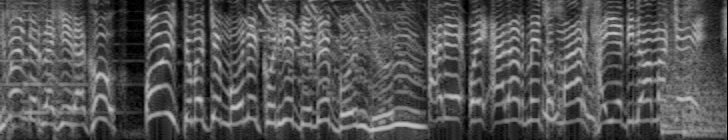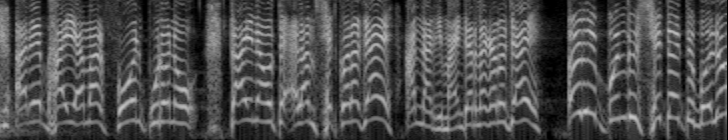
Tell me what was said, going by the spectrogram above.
রিমাইন্ডার লাগিয়ে রাখো। ওই তোমাকে মনে করিয়ে দেবে বন্ধু। আরে ওই অ্যালার্মে তো মার খাইয়ে দিল আমাকে। আরে ভাই, আমার ফোন পুরনো। তাই না ওতে অ্যালার্ম সেট করা যায় আর না রিমাইন্ডার লাগানো যায়? আরে বন্ধু সেটা তো বলো।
